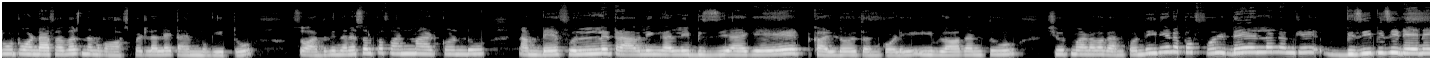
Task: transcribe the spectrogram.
two two and half hours ನಮ್ಗೆ ಹಾಸ್ಪಿಟ್ಲಲ್ಲೇ ಟೈಮ್ ಮುಗೀತು. ಸೊ ಅದರಿಂದನೇ ಸ್ವಲ್ಪ ಫನ್ ಮಾಡಿಕೊಂಡು ನಮ್ಮ ಡೇ ಫುಲ್ ಟ್ರಾವೆಲಿಂಗಲ್ಲಿ ಬ್ಯುಸಿಯಾಗೇ ಕಳೆದೋಯ್ತು ಅಂದ್ಕೊಳ್ಳಿ ಈ ವ್ಲಾಗ್ ಅಂತೂ ಶೂಟ್ ಮಾಡೋವಾಗ ಅಂದ್ಕೊಂಡೆ ಇದೇನಪ್ಪ ಫುಲ್ ಡೇ ಎಲ್ಲ ನನಗೆ ಬ್ಯುಸಿ ಬ್ಯುಸಿ ಡೇನೇ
